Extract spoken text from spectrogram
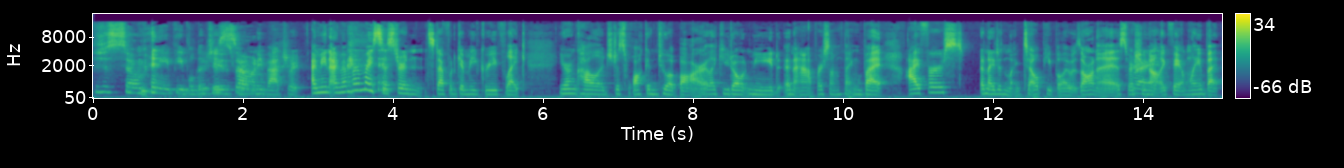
there's just so many people to There's choose just so from. many bachelor. I mean, I remember my sister and stuff would give me grief like you're in college, just walk into a bar, like you don't need an app or something. But I first and I didn't like tell people I was on it, especially not like family, but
